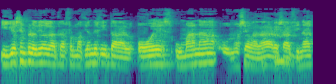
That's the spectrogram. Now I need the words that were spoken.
Y yo siempre lo digo, la transformación digital o es humana o no se va a dar. O sea, al final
